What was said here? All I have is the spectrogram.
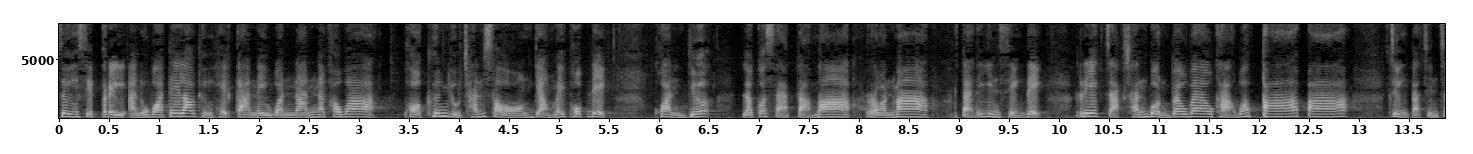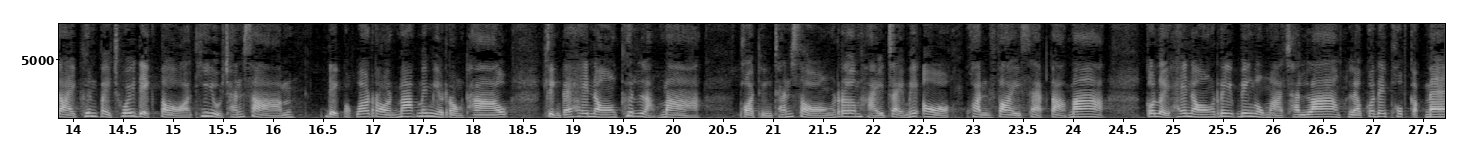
ซึ่งสิบตรีอนุวัฒน์ได้เล่าถึงเหตุการณ์ในวันนั้นนะคะว่า พอขึ้นอยู่ชั้นสองอยังไม่พบเด็ก ควันเยอะแล้วก็แสบตามาก ร้อนมาก แต่ได้ยินเสียงเด็ก เรียกจากชั้นบนแว่วๆค่ะว่าป้าป้าจึงตัดสินใจขึ้นไปช่วยเด็กต่อที่อยู่ชั้น 3 เด็กบอกว่าร้อนมากไม่มีรองเท้า จึงได้ให้น้องขึ้นหลังมา พอถึงชั้น2เริ่มหายใจไม่ออก ควันไฟแสบตามาก ก็เลยให้น้องรีบวิ่งลงมาชั้นล่าง แล้วก็ได้พบกับแม่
